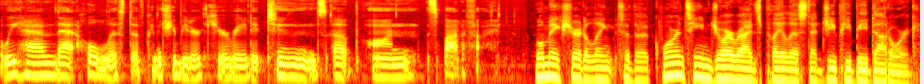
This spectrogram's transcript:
We have that whole list of contributor curated tunes up on Spotify. We'll make sure to link to the Quarantine Joyrides playlist at gpb.org.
